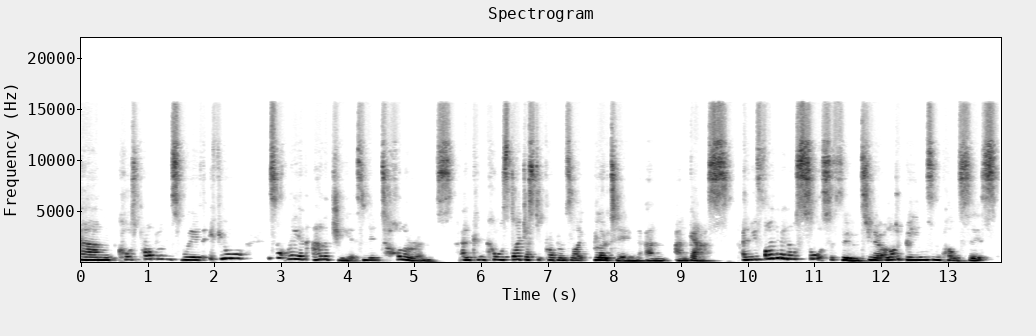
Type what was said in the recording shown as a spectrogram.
can cause problems with, if you're, it's not really an allergy, it's an intolerance and can cause digestive problems like bloating and, and gas. And you find them in all sorts of foods, you know, a lot of beans and pulses,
